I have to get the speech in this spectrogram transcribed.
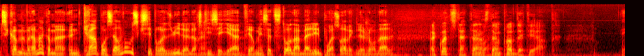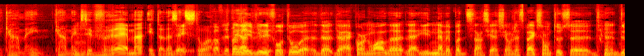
C'est comme vraiment comme un- une crampe au cerveau, ce qui s'est produit lorsqu'il s'est il a affirmé cette histoire d'emballer le poisson avec le journal. À quoi tu t'attends? C'est un prof de théâtre. Mais quand même, quand même, c'est vraiment étonnant cette histoire. Pas si vous avez vu les photos euh, de, de- à Cornwall, là, là, ils n'avaient pas de distanciation. J'espère qu'ils sont tous euh, de- de-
